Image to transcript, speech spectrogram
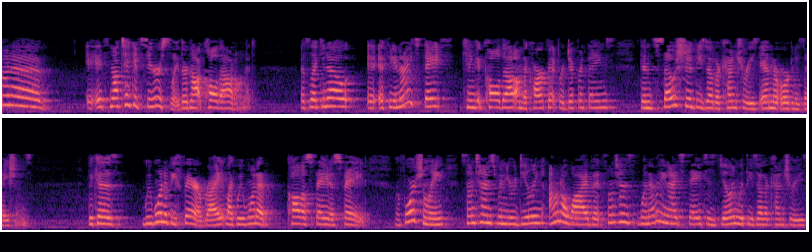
kind of, it's not taken seriously. They're not called out on it. It's like, you know, if the United States can get called out on the carpet for different things, then so should these other countries and their organizations. Because we want to be fair, right? Like we want to call a spade a spade. Unfortunately, sometimes when you're dealing, I don't know why, but sometimes whenever the United States is dealing with these other countries,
